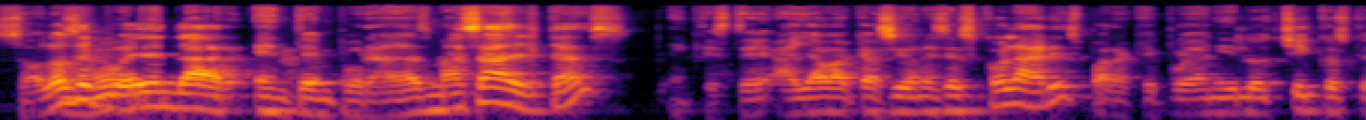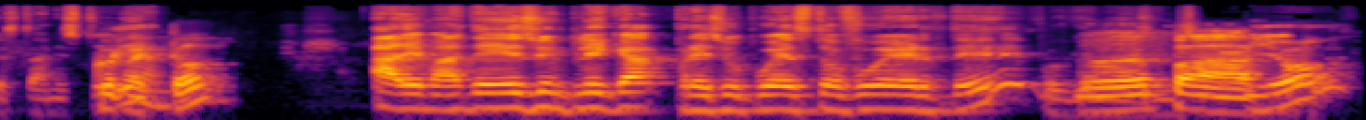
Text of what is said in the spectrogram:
Solo se pueden dar en temporadas más altas, que esté, haya vacaciones escolares para que puedan ir los chicos que están estudiando. Correcto. Además de eso implica presupuesto fuerte, porque yo,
